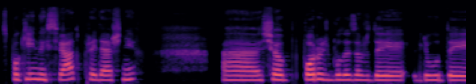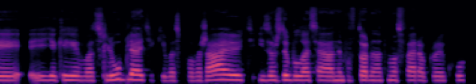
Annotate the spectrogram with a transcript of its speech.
спокійних свят прийдешніх, щоб поруч були завжди люди, е, які вас люблять, які вас поважають, і завжди була ця неповторна атмосфера, про яку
